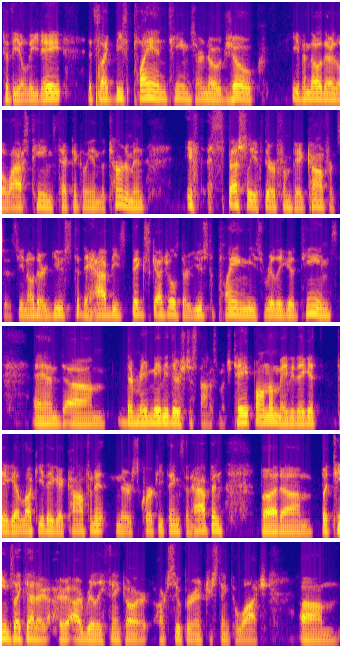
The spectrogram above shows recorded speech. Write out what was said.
to the Elite Eight. It's like these play-in teams are no joke even though they're the last teams technically in the tournament, if especially if they're from big conferences, you know, they're used to they have these big schedules, they're used to playing these really good teams, and um, there may maybe there's just not as much tape on them. Maybe they get they get lucky, they get confident, and there's quirky things that happen. But um, but teams like that, I, I really think are are super interesting to watch. Um,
